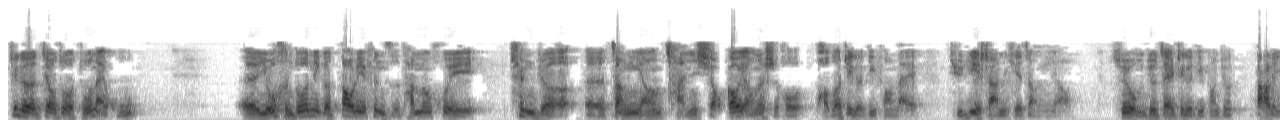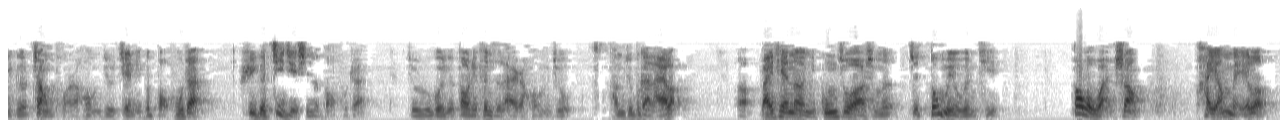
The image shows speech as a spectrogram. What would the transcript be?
这个叫做左乃湖，呃，有很多那个盗猎分子，他们会趁着呃藏羚羊产小羔羊的时候，跑到这个地方来去猎杀那些藏羚羊，所以我们就在这个地方就搭了一个帐篷，然后我们就建了一个保护站，是一个季节性的保护站，就如果有盗猎分子来，然后我们就他们就不敢来了，啊，白天呢你工作啊什么这都没有问题。到了晚上，太阳没了，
